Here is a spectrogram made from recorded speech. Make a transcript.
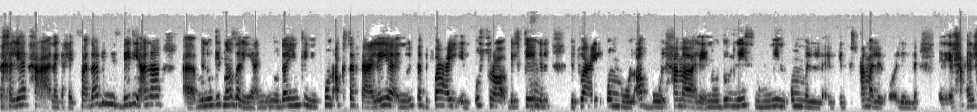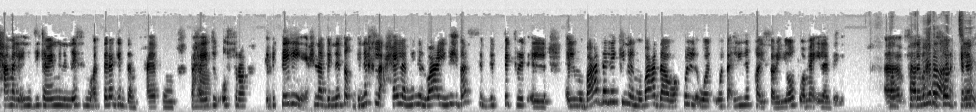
تخليها تحقق نجاحات. فده بالنسبة لي أنا من وجهة نظري يعني إنه ده يمكن يكون أكثر فعالية إنه أنت بتوعي الأسرة بالكامل بتوعي الأم والأب والحما لأنه دول ناس مهمين أم الحما الحما لأن دي كمان من الناس المؤثرة جدا في حياتهم في حياة الأسرة. بالتالي إحنا بنخلق حالة من الوعي مش بس بفكرة المباعدة لكن المباعدة وكل وتقليل القيصريات وما إلى ذلك. فده باختصار الكلام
